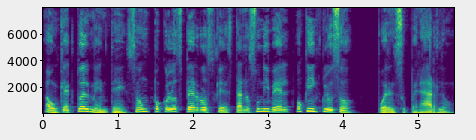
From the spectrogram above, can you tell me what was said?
aunque actualmente son pocos los perros que están a su nivel o que incluso pueden superarlo.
